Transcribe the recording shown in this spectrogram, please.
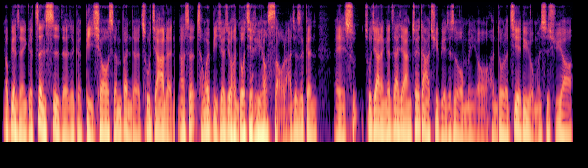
要变成一个正式的这个比丘身份的出家人。那是成为比丘就很多戒律要守啦，就是跟诶出出家人跟在家人最大的区别，就是我们有很多的戒律，我们是需要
